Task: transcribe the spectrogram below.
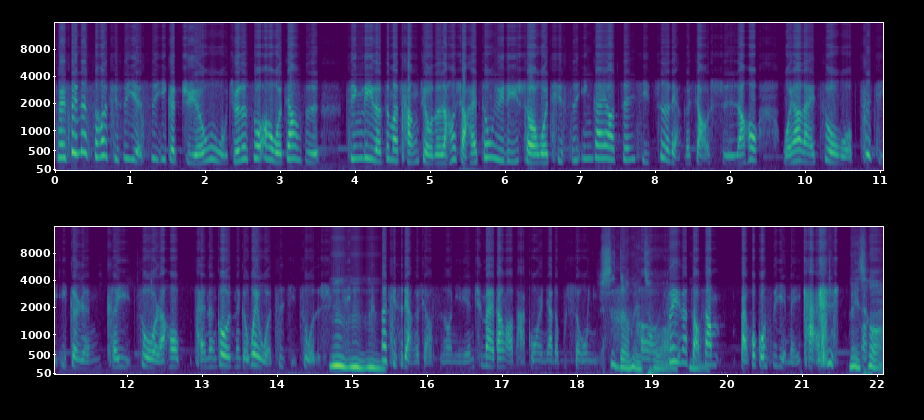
对，所以那时候其实也是一个觉悟，觉得说，哦，我这样子。经历了这么长久的，然后小孩终于离手，我其实应该要珍惜这两个小时，然后我要来做我自己一个人可以做，然后才能够那个为我自己做的事情。嗯嗯嗯。那其实两个小时哦，你连去麦当劳打工，人家都不收你。是的，没错。所以那早上百货公司也没开。没错。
